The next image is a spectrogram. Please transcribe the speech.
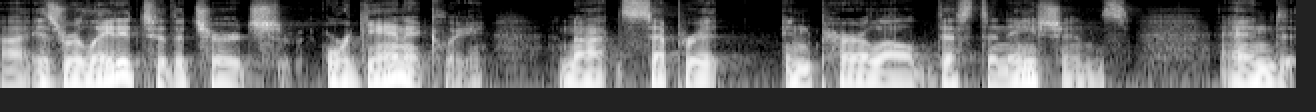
uh, is related to the church organically, not separate in parallel destinations. And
